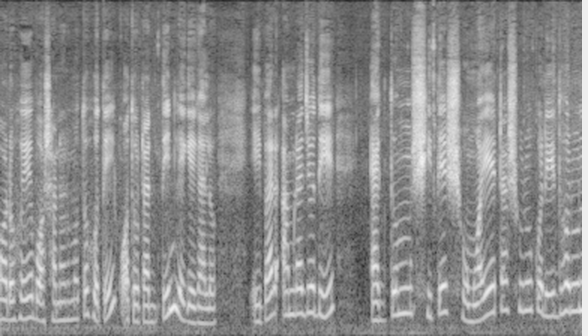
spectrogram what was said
বড় হয়ে বসানোর মতো হতেই কতটা দিন লেগে গেল। এবার আমরা যদি একদম শীতের সময়ে এটা শুরু করি, ধরুন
